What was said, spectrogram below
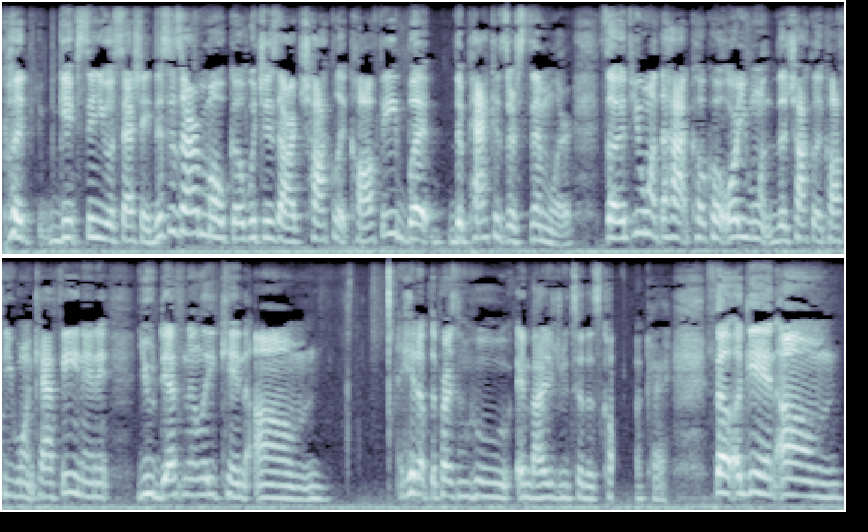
put give send you a sachet. This is our mocha, which is our chocolate coffee, but the packets are similar. So if you want the hot cocoa or you want the chocolate coffee, you want caffeine in it, you definitely can um hit up the person who invited you to this call. Okay. So again, um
